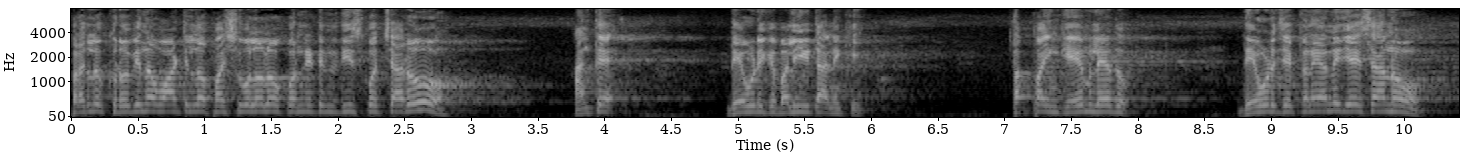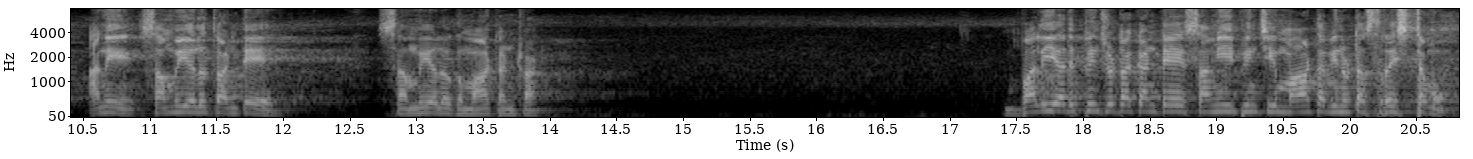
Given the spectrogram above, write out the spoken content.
ప్రజలు క్రొవిన వాటిలో పశువులలో కొన్నిటిని తీసుకొచ్చారు. అంతే. దేవుడికి బలి ఇయటానికి. తప్ప ఇంకేం లేదు. దేవుడు చెప్పినవన్నీ చేశాను అని సమయలతో అంటే సమయలు ఒక మాట అంటాడు. బలి అర్పించుట కంటే సమీపించి మాట వినుట శ్రేష్టము.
